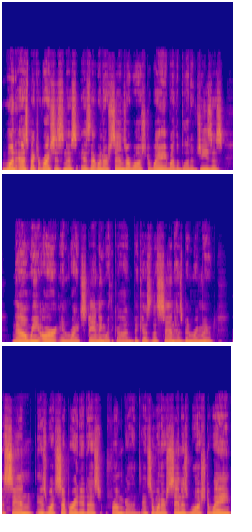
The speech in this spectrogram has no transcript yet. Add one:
one aspect of righteousness is that when our sins are washed away by the blood of Jesus, now we are in right standing with God because the sin has been removed. The sin is what separated us from God. And so when our sin is washed away,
